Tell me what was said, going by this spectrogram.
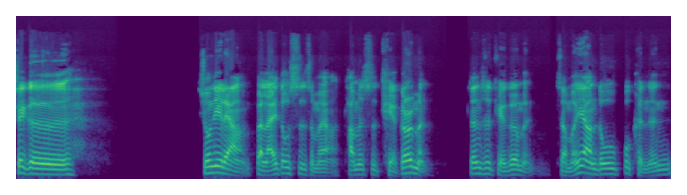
这个兄弟俩本来都是什么呀？他们是铁哥们，真是铁哥们，怎么样都不可能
